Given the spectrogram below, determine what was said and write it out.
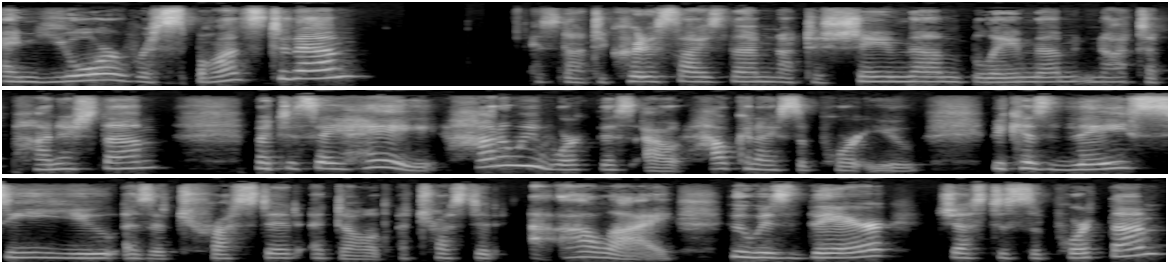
and your response to them is not to criticize them, not to shame them, blame them, not to punish them, but to say, hey, how do we work this out? How can I support you? Because they see you as a trusted adult, a trusted ally who is there just to support them,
